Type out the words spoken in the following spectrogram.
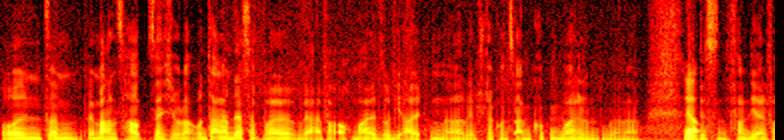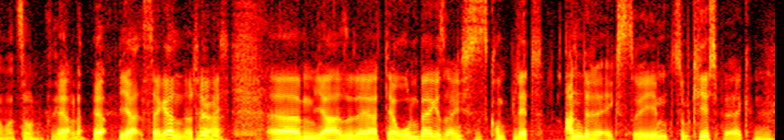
Und ähm, wir machen es hauptsächlich oder unter anderem deshalb, weil wir einfach auch mal so die alten äh, Rebstöcke uns angucken wollen und da Ja. ein bisschen von dir Informationen kriegen, oder? ja, sehr gern, natürlich. Ja, ähm, also der, der Rodenberg ist eigentlich das komplett andere Extrem zum Kirchberg. Mhm.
